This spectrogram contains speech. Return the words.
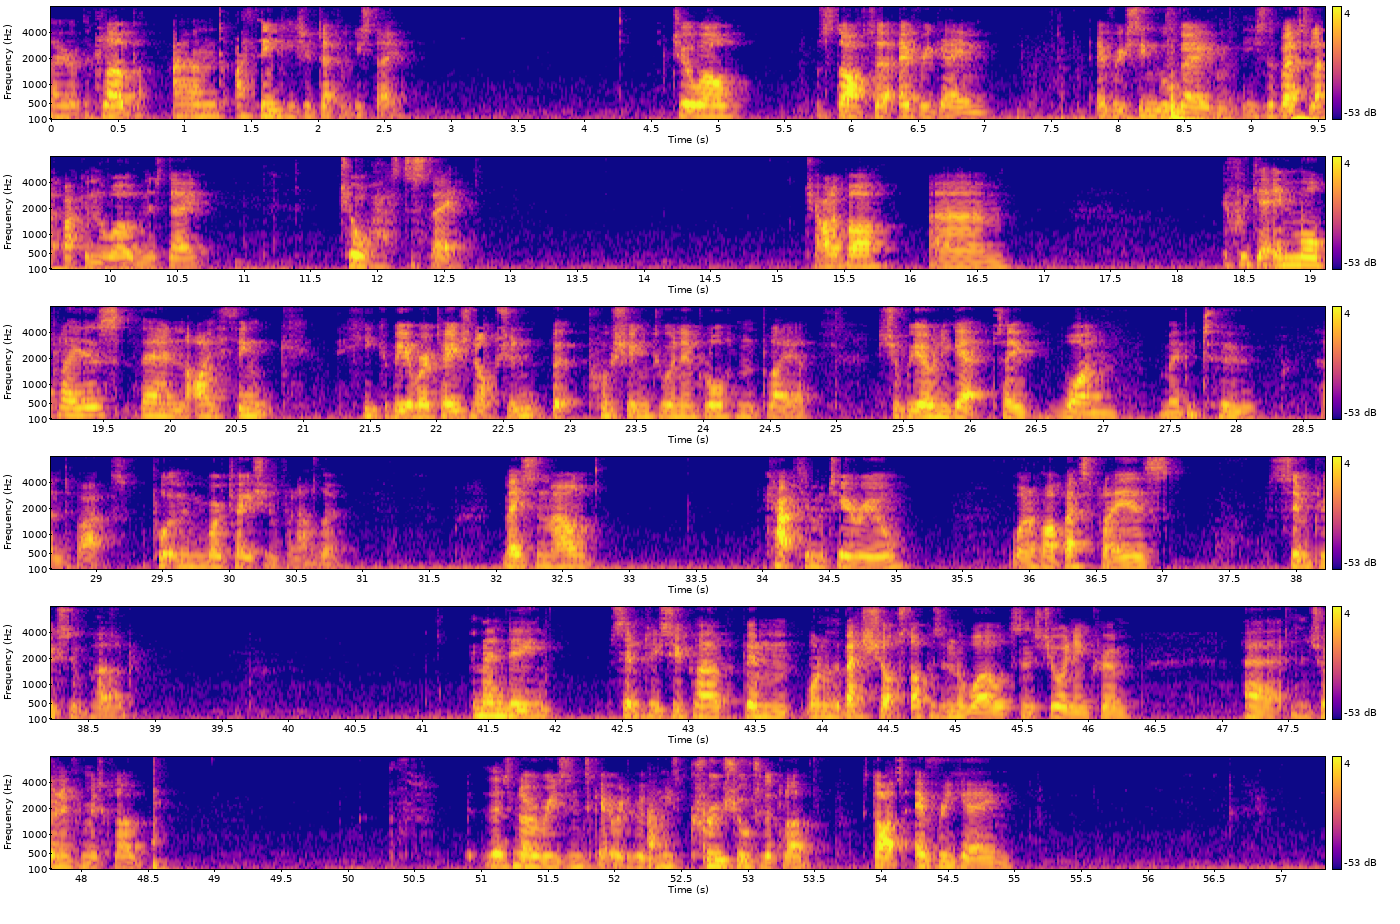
player at the club, and I think he should definitely stay. Joel, starter every game, every single game. He's the best left back in the world in his day. Joel has to stay. Chalobah, um, if we get in more players, then I think he could be a rotation option, but pushing to an important player. Should we only get, say, one, maybe two centre backs? Put him in rotation for now, though. Mason Mount, captain material, one of our best players, simply superb. Mendy, simply superb, been one of the best shot stoppers in the world since joining from uh, joining from his club. There's no reason to get rid of him. He's crucial to the club. Starts every game.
